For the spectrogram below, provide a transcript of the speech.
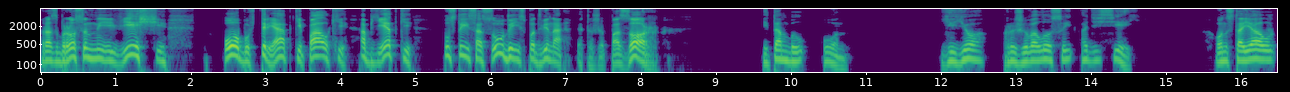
разбросанные вещи, обувь, тряпки, палки, объедки, пустые сосуды из-под вина. Это же позор!» И там был он, ее рыжеволосый Одиссей. Он стоял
